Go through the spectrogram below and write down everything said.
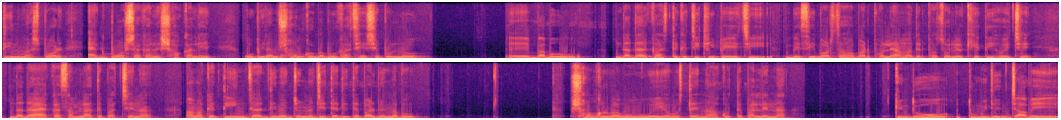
তিন মাস পর এক বর্ষাকালে সকালে অভিরাম শঙ্করবাবুর কাছে এসে বলল "এ, বাবু দাদার কাছ থেকে চিঠি পেয়েছি। বেশি বর্ষা হবার ফলে আমাদের ফসলের ক্ষতি হয়েছে। দাদা একা সামলাতে পারছে না। আমাকে তিন চার দিনের জন্য যেতে দিতে পারবেন বাবু? শঙ্করবাবু এই অবস্থায় না করতে পারলেন না। কিন্তু তুমি যে যাবে,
